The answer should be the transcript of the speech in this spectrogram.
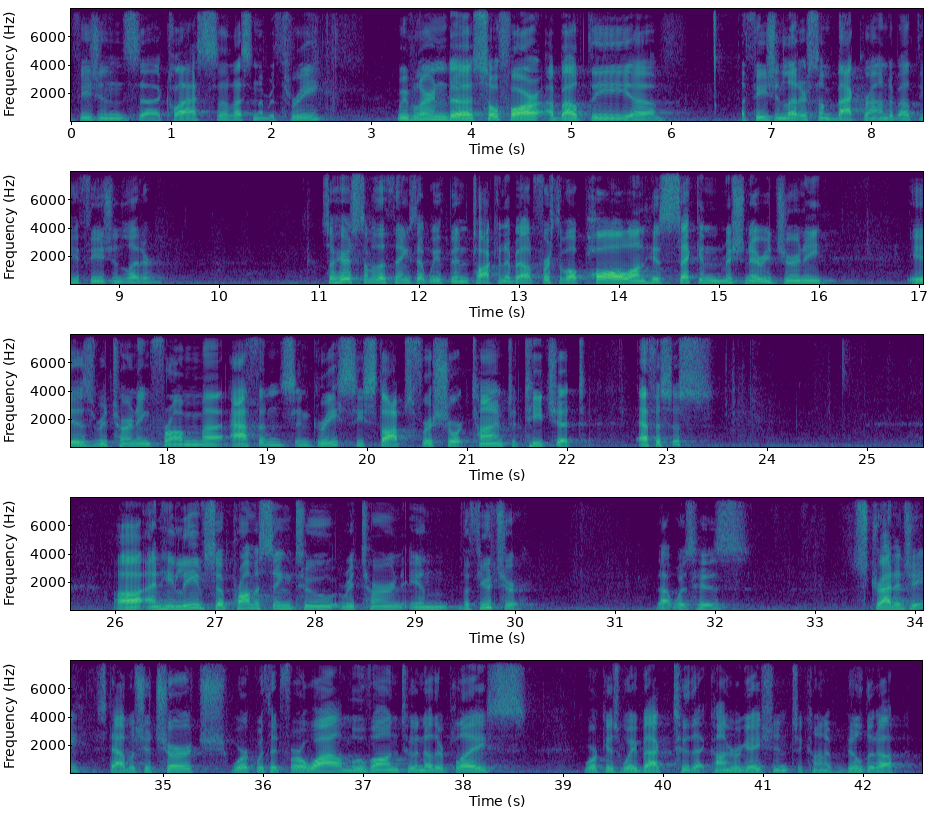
Ephesians uh, class uh, lesson number three. We've learned uh, so far about the uh, Ephesian letter, some background about the Ephesian letter. So here's some of the things that we've been talking about. First of all, Paul on his second missionary journey is returning from uh, Athens in Greece. He stops for a short time to teach at Ephesus. Uh, and he leaves uh, promising to return in the future. That was his strategy, establish a church, work with it for a while, move on to another place, work his way back to that congregation to kind of build it up.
